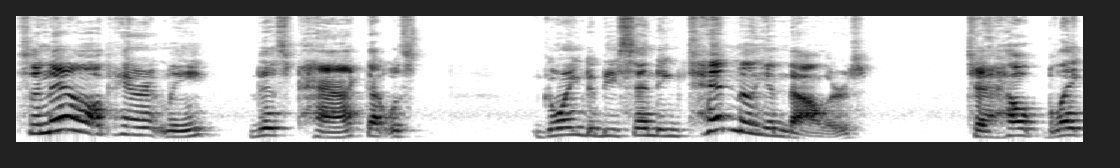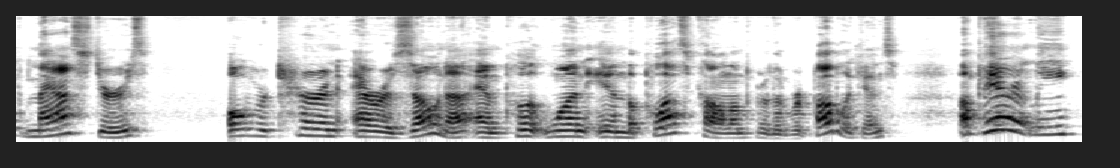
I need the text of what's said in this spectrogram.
so now apparently this pack that was going to be sending $10 million to help Blake Masters overturn Arizona and put one in the plus column for the Republicans, apparently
